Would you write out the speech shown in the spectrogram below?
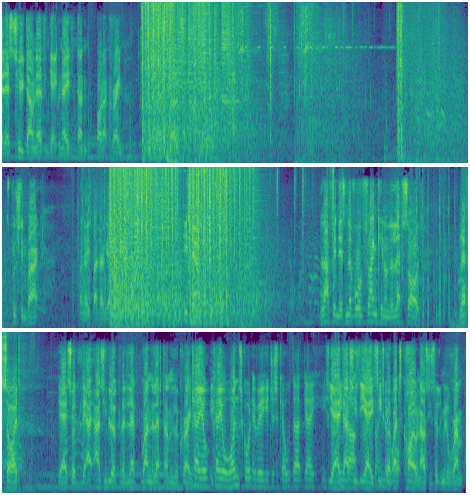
Yeah, there's two down there. If you can get a grenade down by that crane. That's close. It's pushed him back. I know he's back there again. He's down. Laughing, there's another one flanking on the left side. Left side. Yeah, so as you look, the left, round the left hand of the crane. Kyle, it- KO one's going to where you just killed that guy. He's Yeah, behind now that- she's, yeah, he's, he's the going back to. Kyle now. so he's at the middle ramp.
